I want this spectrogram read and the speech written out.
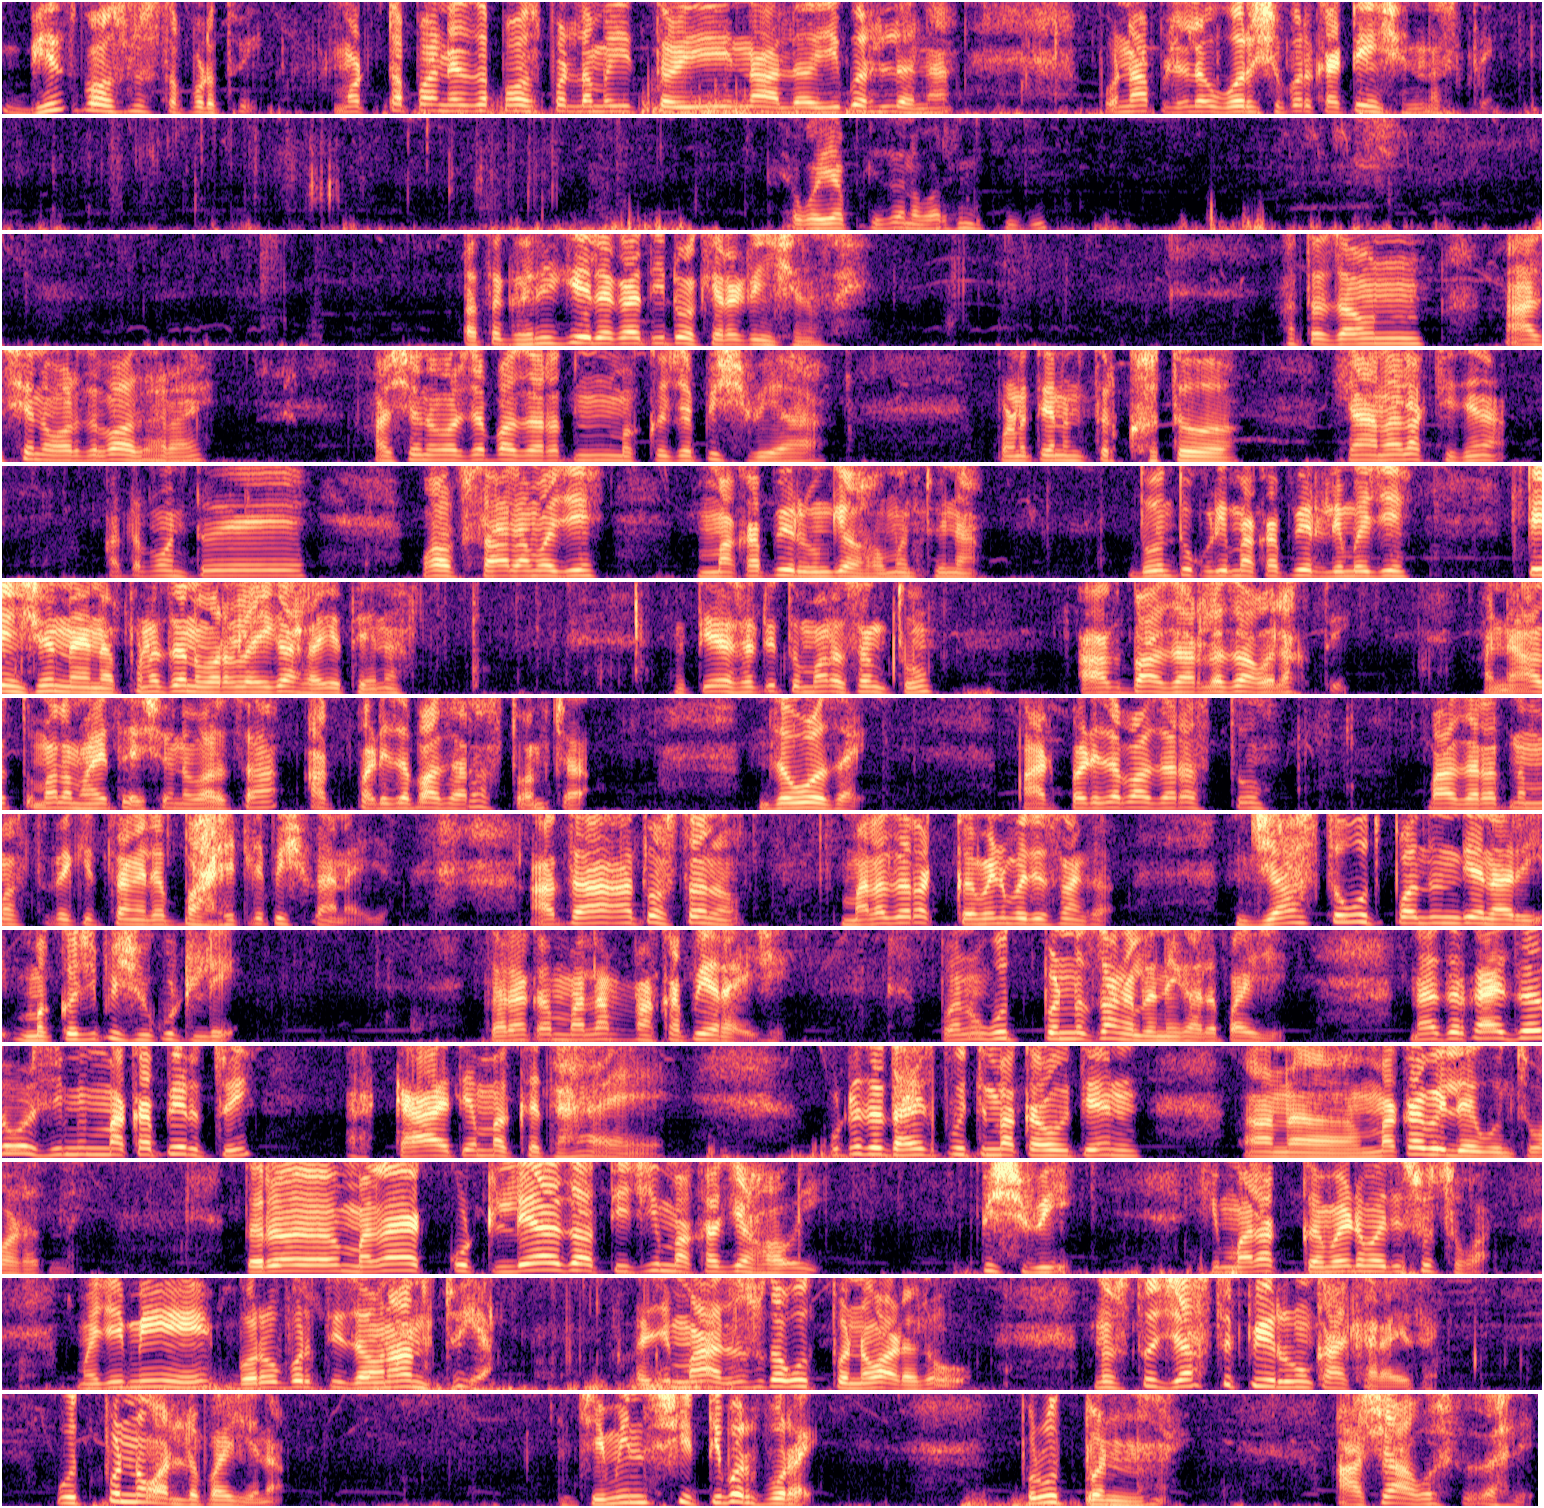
भीज पाऊस नुसता पडतो आहे मोठा पाण्याचा पाऊस पडला म्हणजे तळी नालं ही भरलं ना पण आपल्याला वर्षभर काय टेन्शन नसते हे आपली जनावर हिंडती ती. आता घरी गेलं का ती डोक्याला टेन्शनच आहे. आता जाऊन आज शनिवारचा बाजार आहे. आज शनिवारच्या बाजारात मक्कच्या पिशव्या पण त्यानंतर खतं हे आणायला लागते ते ना. आता म्हणतोय वापस आला म्हणजे मका पेरून घ्यावं हो म्हणतोय ना. दोन तुकडी मका पेरली म्हणजे टेन्शन नाही ना पण जनावरालाही घाला येते ना. त्यासाठी तुम्हाला सांगतो आज बाजारला जावं लागते आणि आज तुम्हाला माहीत आहे शनिवारचा आटपाडीचा बाजार असतो आमच्या जवळच आहे. आटपाडीचा बाजार असतो. बाजारातनं मस्तपैकी चांगल्या बाहेरीतल्या पिशव्या आणायच्या. आता तो असताना मला जरा कमेंटमध्ये सांगा. जास्त उत्पादन देणारी मकाची पिशवी कुठली? कारण का मला मका पेरायची. पण उत्पन्न चांगलं निघालं पाहिजे. नाहीतर काय दरवर्षी मी मका पेरतोय? अरे काय ते मकत आहे कुठं तर दहाच पोती मका होते आणि मका बी उंच वाढत नाही. तर मला कुठल्या जातीची मका घ्यावी? पिशवी ही मला कमेंटमध्ये सुचवा. म्हणजे मी बरोबर ती जाऊन आणतो या म्हणजे माझंसुद्धा उत्पन्न वाढलं हो. नुसतं जास्त पेरून काय करायचं आहे उत्पन्न वाढलं पाहिजे ना. जमीन शेती भरपूर आहे पण उत्पन्न नाही. अशा अवस्था झाली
